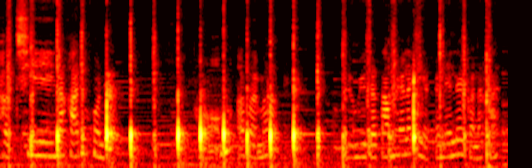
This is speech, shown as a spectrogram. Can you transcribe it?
ผักชีนะคะ ทุกคนหอมอร่อยมาก เดี๋ยวมิวจะตำให้ละเอียดไปเรื่อยๆก่อนนะคะ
